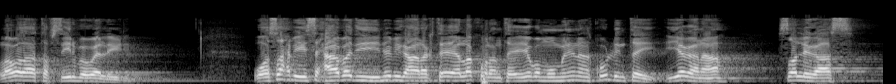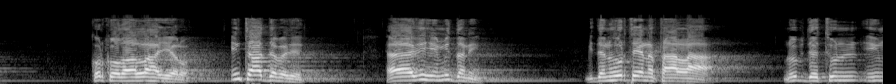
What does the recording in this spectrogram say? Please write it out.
labadaa tafsiirba waa la yidhi wa saxbihi saxaabadii nebiga aragtay ee la kulantay iyagoo muuminiina ku dhintay iyagana salligaas korkooda allaha yeelo. Intaa dabadeed haadihi middani middan horteenna taallaa nubdatun in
